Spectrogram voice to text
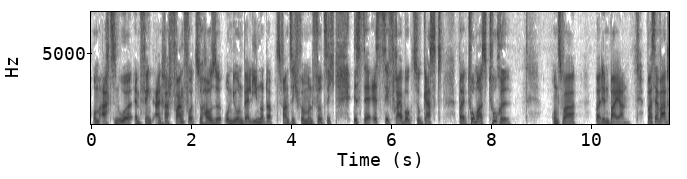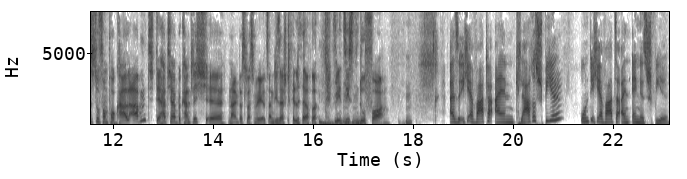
Um 18 Uhr empfängt Eintracht Frankfurt zu Hause Union Berlin und ab 2045 ist der SC Freiburg zu Gast bei Thomas Tuchel. Und zwar bei den Bayern. Was erwartest du vom Pokalabend? Der hat ja bekanntlich, äh, nein, das lassen wir jetzt an dieser Stelle, aber wen siehst du vorn? Also ich erwarte ein klares Spiel und ich erwarte ein enges Spiel.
